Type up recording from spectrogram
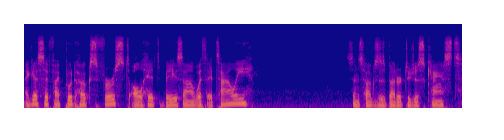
I guess if I put Hugs first, I'll hit Beza with Etali. Since Hugs is better to just cast.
